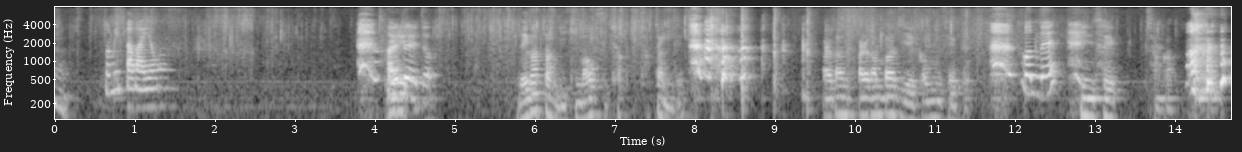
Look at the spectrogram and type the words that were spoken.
응. 좀 이따 봐요. 발표해줘. 내가 딱 미키 마우스 착 착장인데. 빨간 빨간 바지에 검은색 옷, 맞네. 흰색 장갑.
